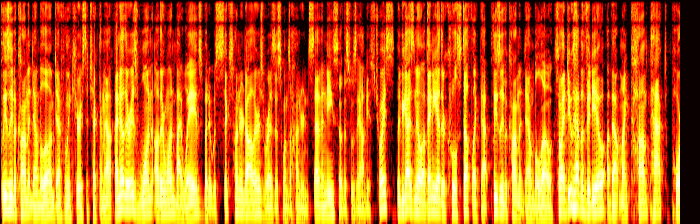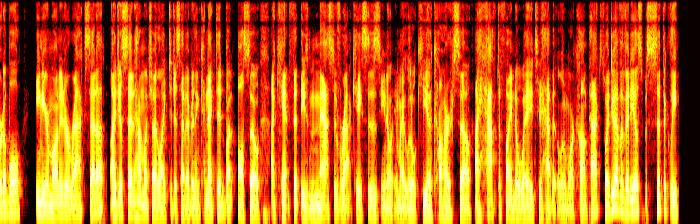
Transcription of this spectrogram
please leave a comment down below. I'm definitely curious to check them out. I know there is one other one by Waves, but it was $600, whereas this one's 170, so this was the obvious choice. But if you guys know of any other cool stuff like that, please leave a comment down below. So I do have a video about my compact portable in-ear monitor rack setup. I just said how much I like to just have everything connected, but also I can't fit these massive rack cases, you know, in my little Kia car. So I have to find a way to have it a little more compact. So I do have a video specifically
